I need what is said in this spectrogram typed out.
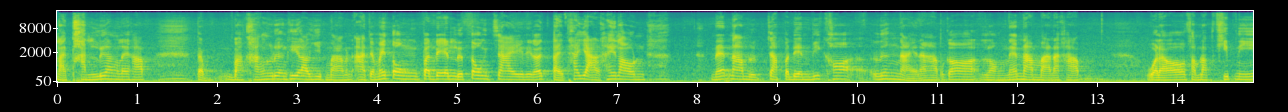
หลายพันเรื่องเลยครับ แต่บางครั้งเรื่องที่เราหยิบมามันอาจจะไม่ตรงประเด็นหรือตรงใจเลยแล้วแต่ถ้าอยากให้เราแนะนำหรือจับประเด็นวิเคราะห์เรื่องไหนนะครับ ก็ลองแนะนำมานะครับ แล้วสำหรับคลิปนี้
